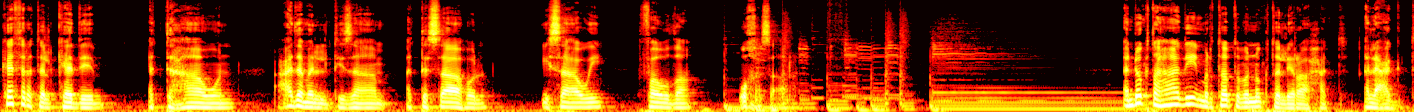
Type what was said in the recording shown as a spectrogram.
كثرة الكذب التهاون عدم الالتزام التساهل يساوي فوضى وخسارة. النقطة هذه مرتبطة بالنقطة اللي راحت العقد.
